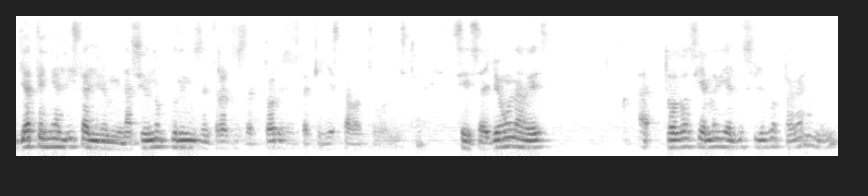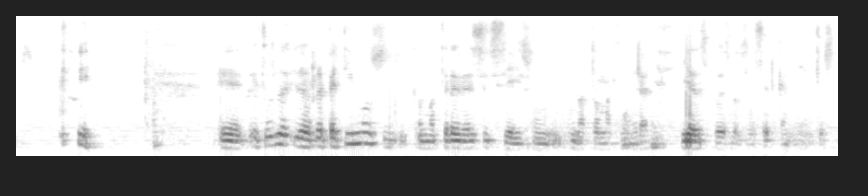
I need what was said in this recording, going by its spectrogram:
ya tenía lista la iluminación, no pudimos entrar los actores hasta que ya estaba todo listo. Se ensayó una vez todo hacía media luz y luego apagaron la luz. Eh, entonces lo, repetimos como tres veces, se hizo una toma general y después los acercamientos.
